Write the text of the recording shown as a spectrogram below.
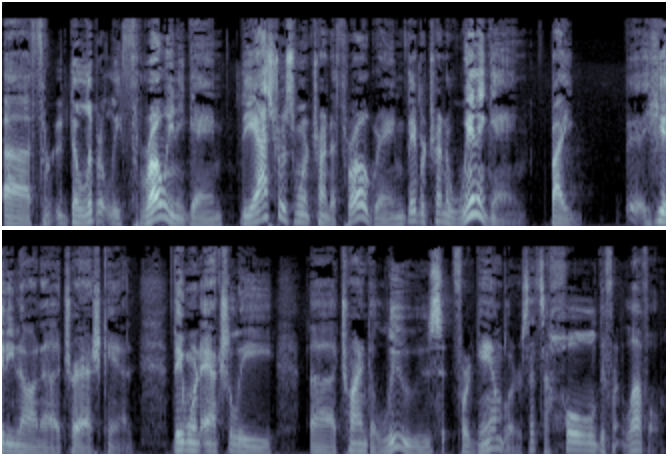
uh, th- deliberately throwing a game. The Astros weren't trying to throw a game; they were trying to win a game by uh, hitting on a trash can. They weren't actually uh, trying to lose for gamblers. That's a whole different level,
